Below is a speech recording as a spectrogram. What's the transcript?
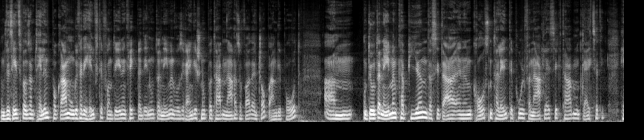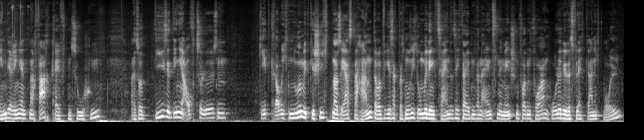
Und wir sehen es bei unserem Talentprogramm, ungefähr die Hälfte von denen kriegt bei den Unternehmen, wo sie reingeschnuppert haben, nachher sofort ein Jobangebot. Ähm, und die Unternehmen kapieren, dass sie da einen großen Talentepool vernachlässigt haben und gleichzeitig händeringend nach Fachkräften suchen. Also diese Dinge aufzulösen, geht, glaube ich, nur mit Geschichten aus erster Hand. Aber wie gesagt, das muss nicht unbedingt sein, dass ich da eben dann einzelne Menschen vor den Vorhang hole, die das vielleicht gar nicht wollen.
